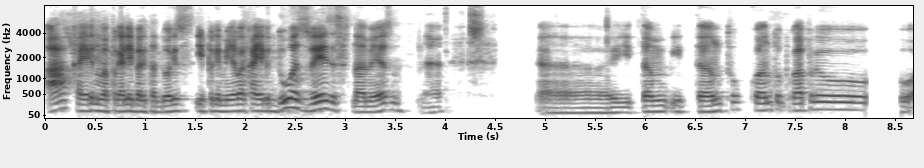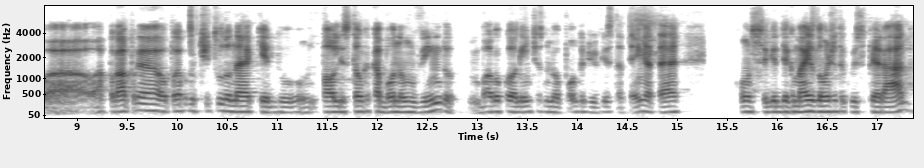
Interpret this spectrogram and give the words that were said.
a cair numa pré-Libertadores e primeiro a cair duas vezes na mesma, né? Uh, e, tam, e, tanto quanto o próprio a, a, própria o próprio título, né, que do Paulistão que acabou não vindo, embora o Corinthians, no meu ponto de vista, tenha até conseguido ir mais longe do que o esperado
